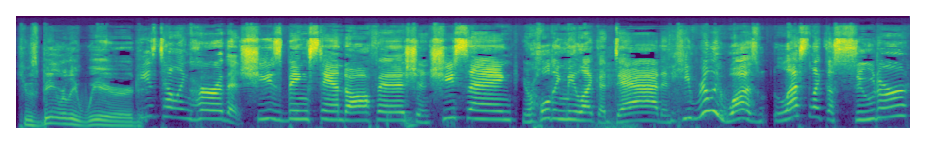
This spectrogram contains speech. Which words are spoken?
He was being really weird. He's telling her that she's being standoffish and she's saying, You're holding me like a dad. And he really was less like a suitor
